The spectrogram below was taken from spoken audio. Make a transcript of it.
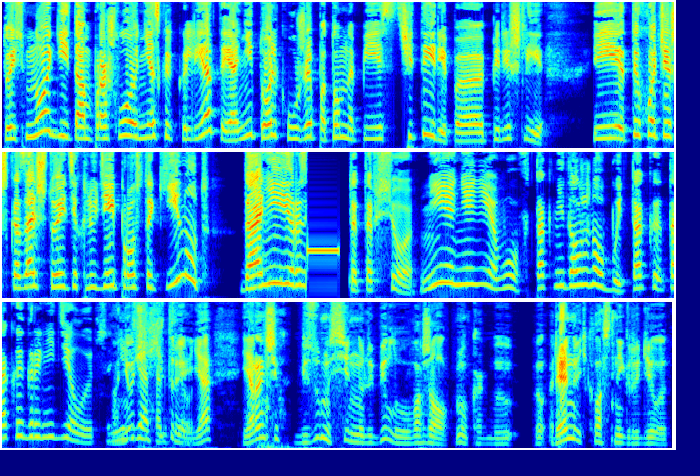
То есть многие там прошло несколько лет, и они только уже потом на PS4 э, перешли. И ты хочешь сказать, что этих людей просто кинут? Да они и раз это все. Не-не-не, Вов, так не должно быть. Так, так игры не делаются. Они Нельзя очень хитрые. Я, я раньше их безумно сильно любил и уважал. Ну, как бы, реально ведь классные игры делают.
